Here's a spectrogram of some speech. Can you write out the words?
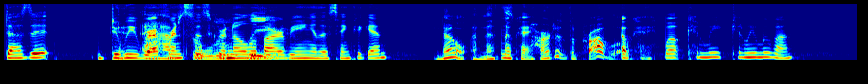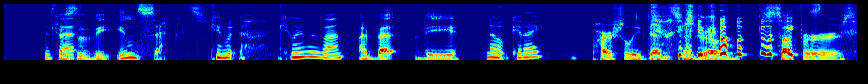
Does it? Do we reference this granola bar being in the sink again? No, and that's Okay. part of the problem. Okay. Well, can we can we move on? Because that of the insects. can we can we move on? I bet the No, can I? partially dead syndrome going, sufferers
